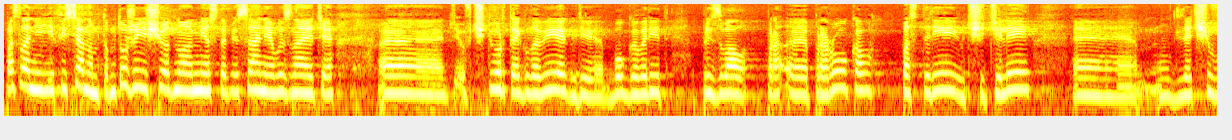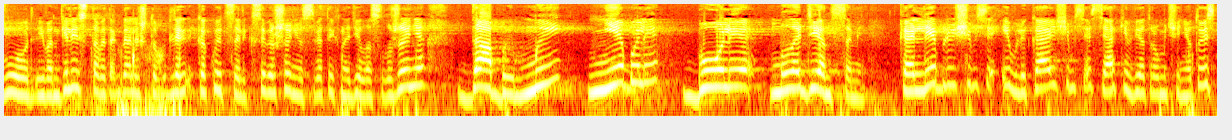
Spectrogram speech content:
Послание Ефесянам, там тоже еще одно место Писания, вы знаете, э, в четвертой главе, где Бог говорит, призвал э, пророков, пастырей, учителей – Э, для чего, для евангелистов и так далее, чтобы для какой цели? К совершению святых на дело служения, дабы мы не были более младенцами, колеблющимся и увлекающимся всяким ветром учения. То есть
